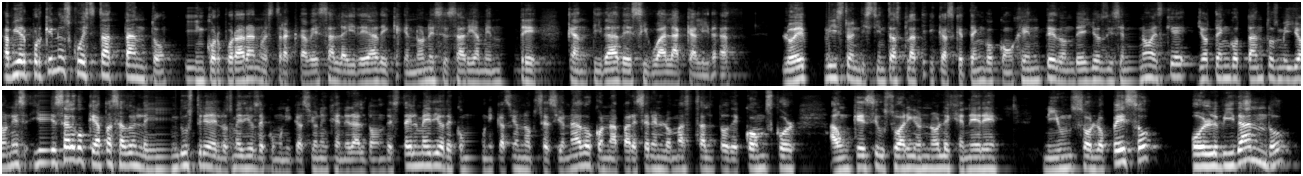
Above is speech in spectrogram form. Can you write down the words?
Javier, ¿por qué nos cuesta tanto incorporar a nuestra cabeza la idea de que no necesariamente cantidad es igual a calidad? Lo he visto en distintas pláticas que tengo con gente donde ellos dicen, no, es que yo tengo tantos millones y es algo que ha pasado en la industria de los medios de comunicación en general, donde está el medio de comunicación obsesionado con aparecer en lo más alto de Comscore, aunque ese usuario no le genere ni un solo peso, olvidando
